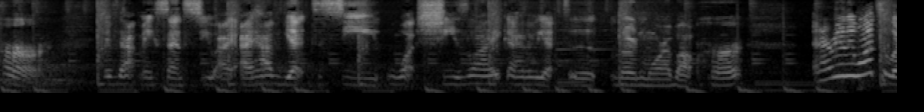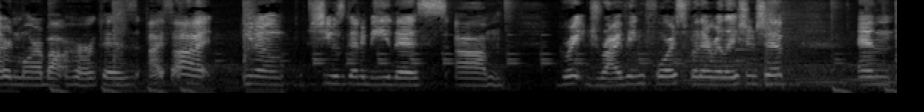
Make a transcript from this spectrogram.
her, if that makes sense to you. I, I have yet to see what she's like, I have yet to learn more about her. And I really want to learn more about her because I thought, you know, she was going to be this um, great driving force for their relationship. And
